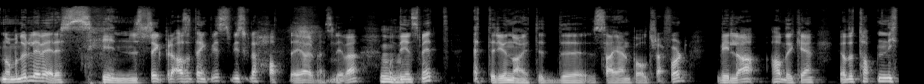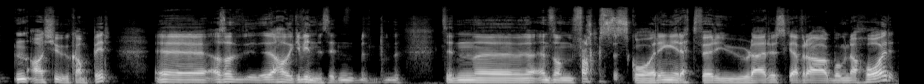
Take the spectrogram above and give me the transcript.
nå må du levere sinnssykt bra. Altså Tenk hvis vi skulle hatt det i arbeidslivet. Og Dean Smith, etter United-seieren på Old Trafford Villa hadde ikke De hadde tapt 19 av 20 kamper. Eh, altså, de hadde ikke vunnet siden, siden eh, en sånn flakseskåring rett før jul der, husker jeg, fra Agbong Lahore.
